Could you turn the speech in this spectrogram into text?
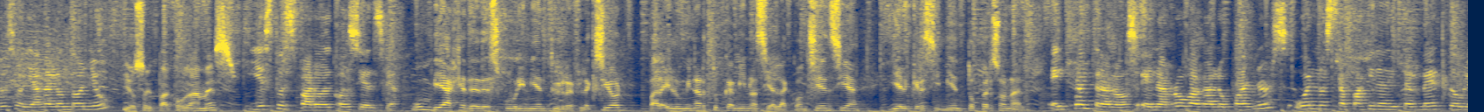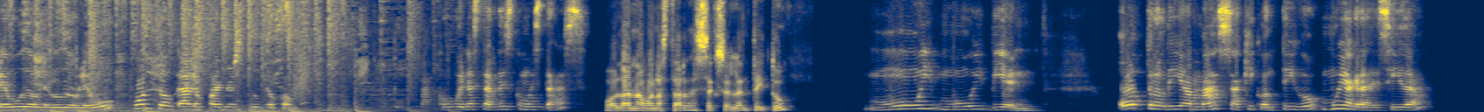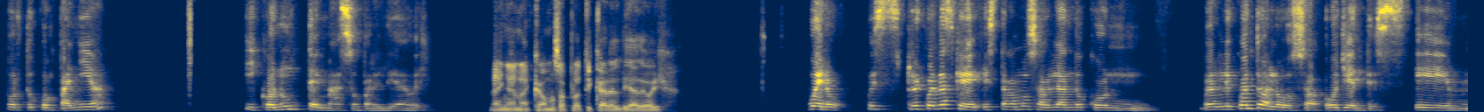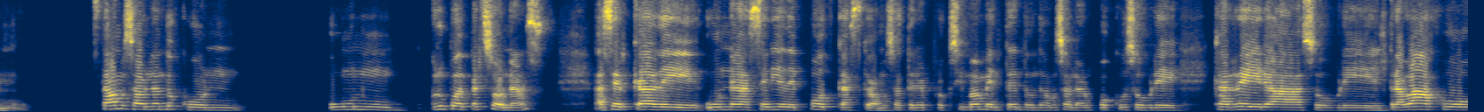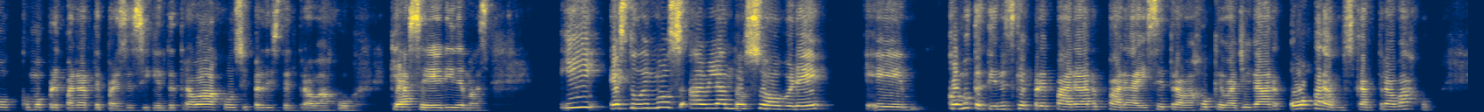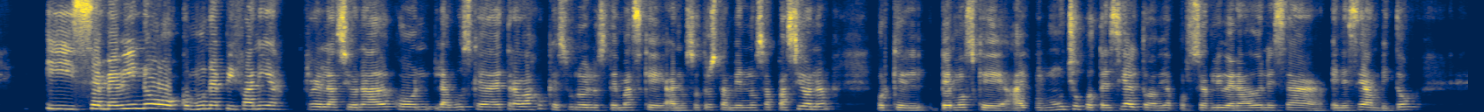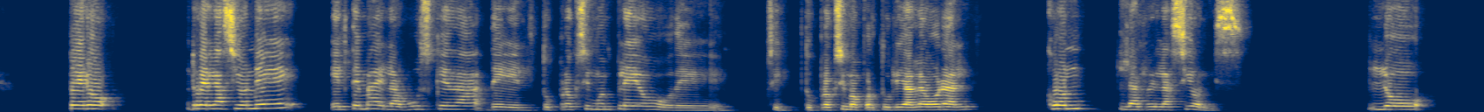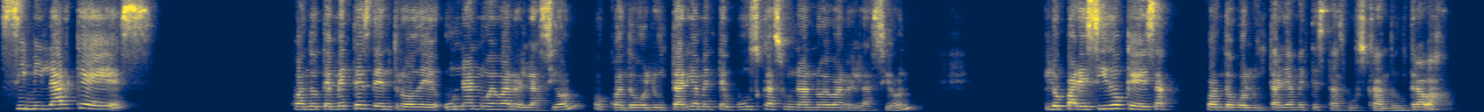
Yo soy Ana Londoño. Yo soy Paco Gámez. Y esto es Faro de Conciencia. Un viaje de descubrimiento y reflexión para iluminar tu camino hacia la conciencia y el crecimiento personal. Encuéntranos en arroba galopartners o en nuestra página de internet www.galopartners.com. Paco, buenas tardes, ¿cómo estás? Hola Ana, buenas tardes, excelente. ¿Y tú? Muy, muy bien. Otro día más aquí contigo, muy agradecida por tu compañía y con un temazo para el día de hoy. Vengan, acá vamos a platicar el día de hoy. Bueno, pues recuerdas que estábamos hablando con, bueno, le cuento a los oyentes, em, estábamos hablando con un grupo de personas acerca de una serie de podcasts que vamos a tener próximamente, en donde vamos a hablar un poco sobre carrera, sobre el trabajo, cómo prepararte para ese siguiente trabajo, si perdiste el trabajo, qué hacer y demás. Y estuvimos hablando sobre eh, cómo te tienes que preparar para ese trabajo que va a llegar o para buscar trabajo. Y se me vino como una epifanía relacionada con la búsqueda de trabajo, que es uno de los temas que a nosotros también nos apasiona, porque vemos que hay mucho potencial todavía por ser liberado en, esa, en ese ámbito. Pero relacioné el tema de la búsqueda de tu próximo empleo o de sí, tu próxima oportunidad laboral con las relaciones. Lo similar que es cuando te metes dentro de una nueva relación o cuando voluntariamente buscas una nueva relación, lo parecido que es a cuando voluntariamente estás buscando un trabajo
